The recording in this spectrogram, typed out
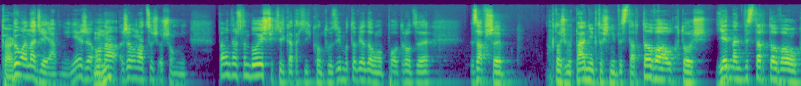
tak. była nadzieja w niej, nie? Że, Mhm. ona, że ona coś osiągnie. Pamiętam, że tam było jeszcze kilka takich kontuzji, bo to wiadomo, po drodze zawsze ktoś wypadnie, ktoś nie wystartował, ktoś jednak wystartował,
